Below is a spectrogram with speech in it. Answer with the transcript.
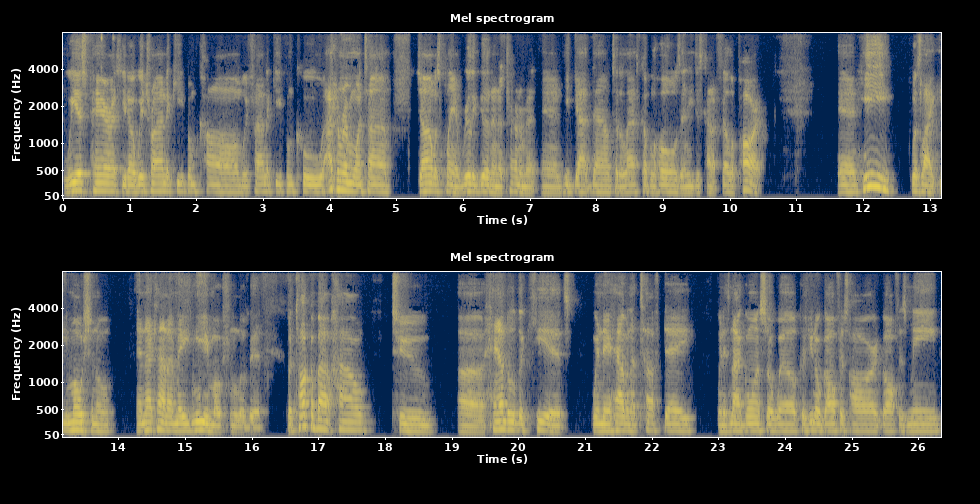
We as parents, you know, we're trying to keep them calm. We're trying to keep them cool. I can remember one time John was playing really good in a tournament, and he got down to the last couple of holes, and he just kind of fell apart. And he was like emotional, and that kind of made me emotional a little bit. But talk about how to uh, handle the kids when they're having a tough day, when it's not going so well, because you know golf is hard, golf is mean.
